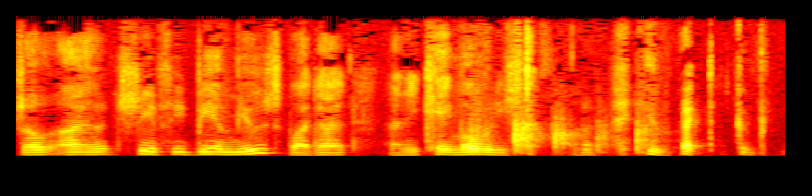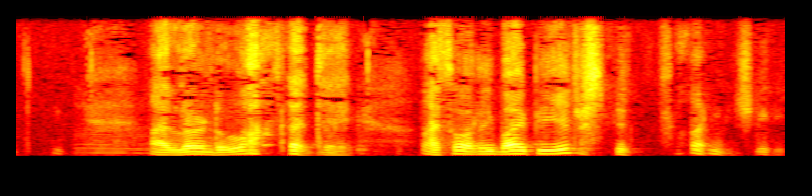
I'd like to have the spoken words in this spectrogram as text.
so I'd see if he'd be amused by that. And he came over and he said, he wrecked the computer. I learned a lot that day. I thought he might be interested in flying machine.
